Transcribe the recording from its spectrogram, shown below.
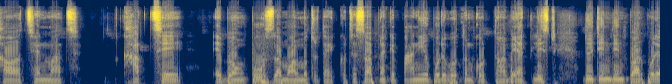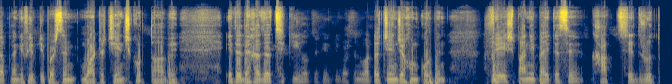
খাওয়াচ্ছেন মাছ, খাচ্ছে এবং পুষ বা মলমূত্র ত্যাগ করছে সো আপনাকে পানিও পরিবর্তন করতে হবে। অ্যাটলিস্ট দুই তিন দিন পর পরে আপনাকে ফিফটি পার্সেন্ট ওয়াটার চেঞ্জ করতে হবে। এতে দেখা যাচ্ছে কি হচ্ছে ফিফটি পার্সেন্ট ওয়াটার চেঞ্জ যখন করবেন ফ্রেশ পানি পাইতেছে, খাচ্ছে দ্রুত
